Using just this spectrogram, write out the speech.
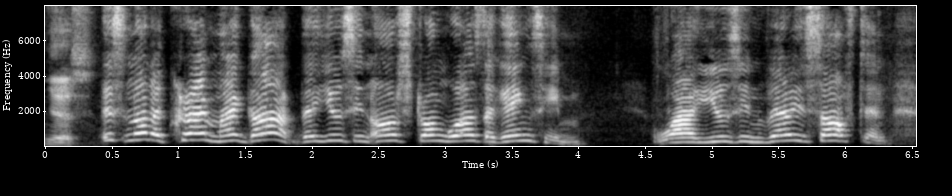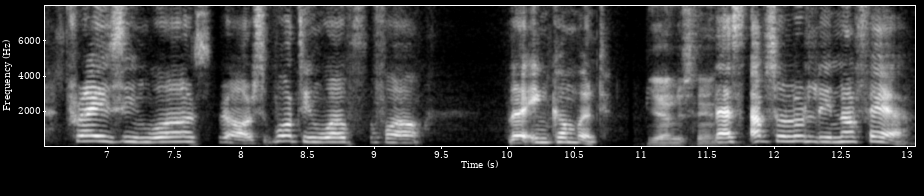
Yes. It's not a crime, my God. They're using all strong words against him while using very soft and praising words or supporting words for the incumbent. Yeah, I understand. That's absolutely not fair.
